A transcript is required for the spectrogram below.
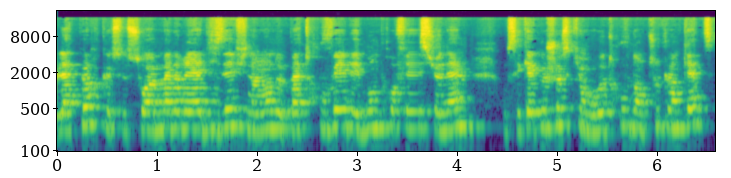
la peur que ce soit mal réalisé, finalement, de ne pas trouver les bons professionnels. C'est quelque chose qu'on retrouve dans toute l'enquête,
